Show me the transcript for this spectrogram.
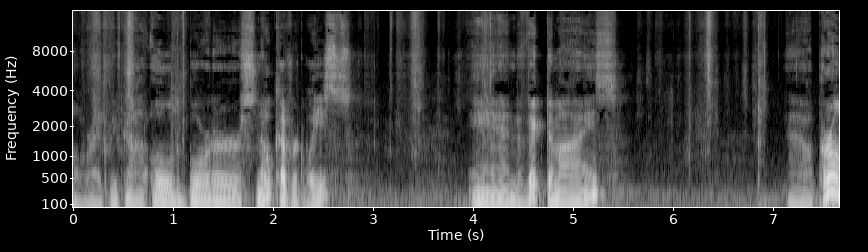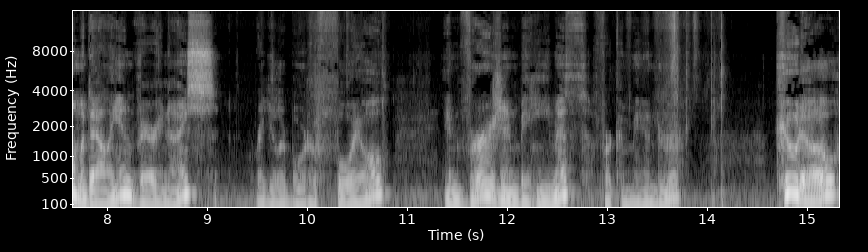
All right, we've got Old Border Snow-Covered Wastes and Victimize. Now, Pearl Medallion, very nice. Regular border foil. Inversion Behemoth for Commander. Kudo,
